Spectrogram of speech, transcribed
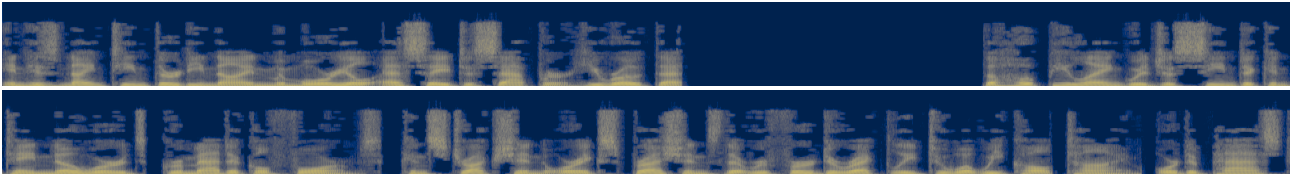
In his 1939 memorial essay to Sapir he wrote that, the Hopi language is seen to contain no words, grammatical forms, construction or expressions that refer directly to what we call time, or to past,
